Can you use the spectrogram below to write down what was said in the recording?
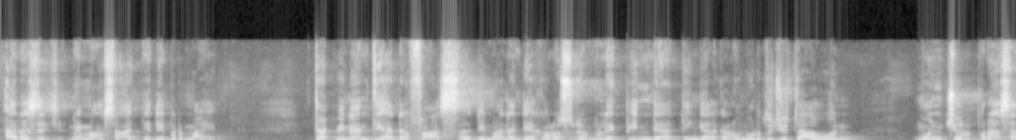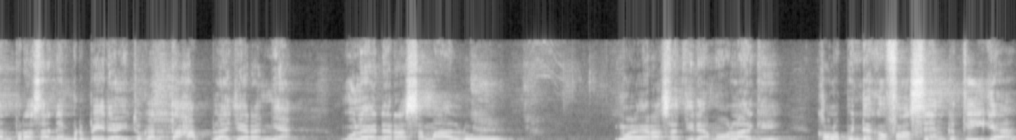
Ada saja, memang saatnya dia bermain. Tapi nanti ada fase di mana dia kalau sudah mulai pindah, tinggalkan umur tujuh tahun, muncul perasaan-perasaan yang berbeda. Itu kan tahap pelajarannya. Mulai ada rasa malu, mulai rasa tidak mau lagi. Kalau pindah ke fase yang ketiga,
